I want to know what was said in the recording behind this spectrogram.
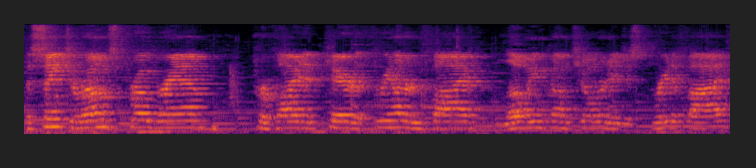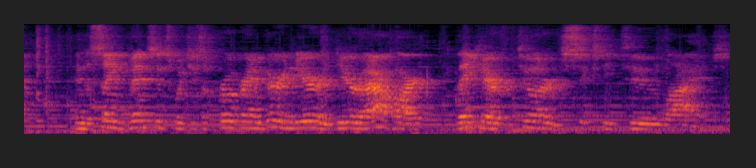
The St. Jerome's program provided care to 305 low-income children ages 3 to 5 and the St. Vincent's, which is a program very near and dear to our heart, they care for 262 lives.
